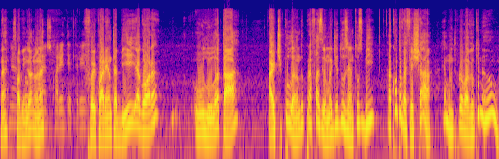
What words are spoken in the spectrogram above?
né? É, Só me engano, né? 43, foi 40 bi e agora o Lula tá articulando para fazer uma de 200 bi. A conta vai fechar? É muito provável que não.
